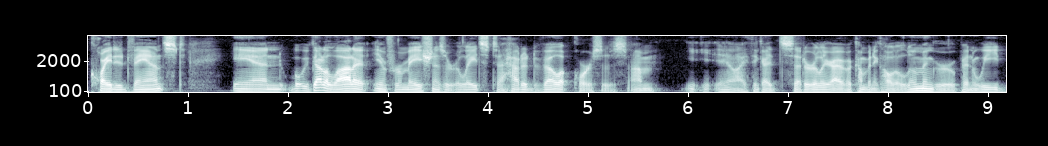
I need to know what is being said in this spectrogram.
quite advanced. And but we've got a lot of information as it relates to how to develop courses. Um, you know, I think I said earlier, I have a company called Illumin Group, and we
